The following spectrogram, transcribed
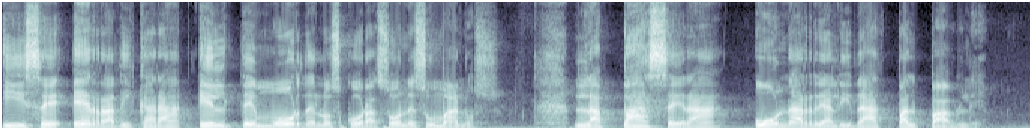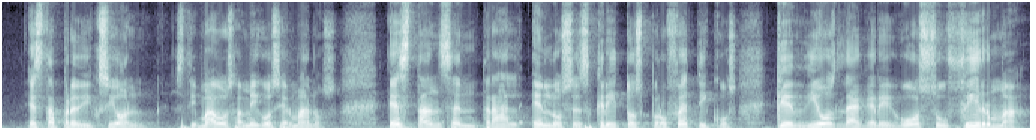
y se erradicará el temor de los corazones humanos. La paz será una realidad palpable. Esta predicción, estimados amigos y hermanos, es tan central en los escritos proféticos que Dios le agregó su firma,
